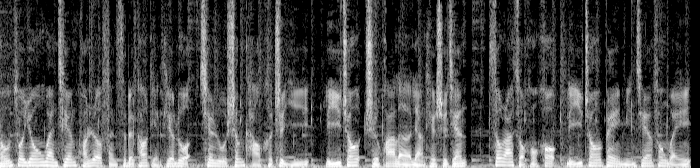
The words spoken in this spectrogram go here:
从坐拥万千狂热粉丝的高点跌落，陷入声讨和质疑，李一舟只花了两天时间。Sora 走红后，李一舟被民间封为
